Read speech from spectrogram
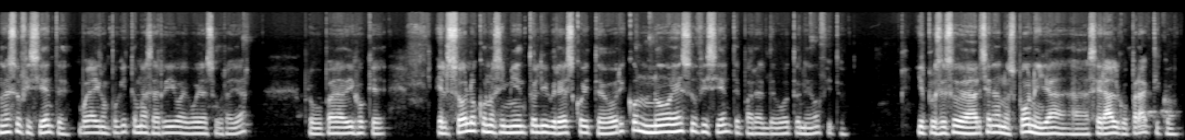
no es suficiente. Voy a ir un poquito más arriba y voy a subrayar. Prabhupada dijo que el solo conocimiento libresco y teórico no es suficiente para el devoto neófito. Y el proceso de Archana nos pone ya a hacer algo práctico.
